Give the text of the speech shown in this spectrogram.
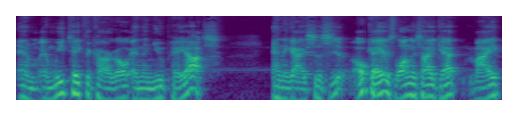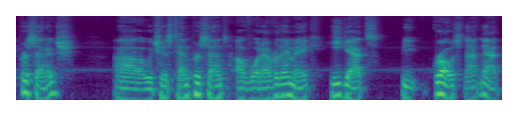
and, and we take the cargo and then you pay us? And the guy says, okay, as long as I get my percentage, uh, which is 10% of whatever they make, he gets, be gross, not net,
